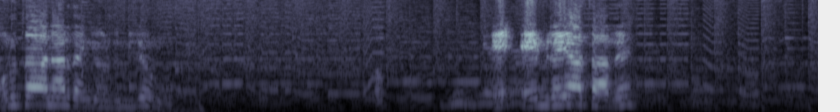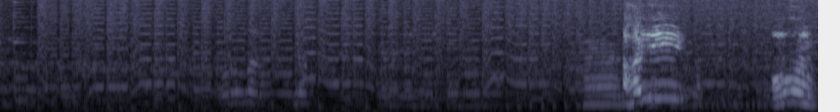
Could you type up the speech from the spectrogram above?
Onu ta nereden gördüm biliyor musun? E, Emre'yi at abi. oralar yok. Ay! Oğlum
